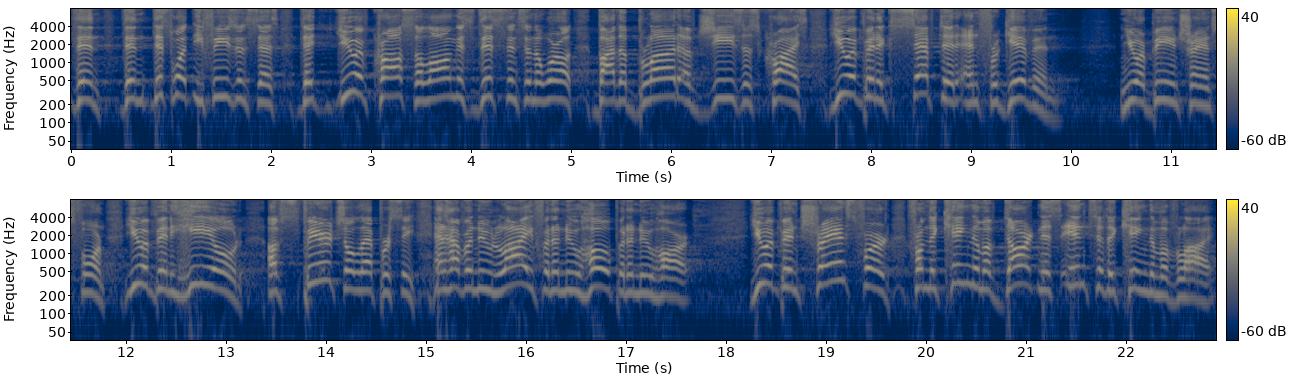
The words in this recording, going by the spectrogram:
then, then this is what Ephesians says that you have crossed the longest distance in the world by the blood of Jesus Christ. You have been accepted and forgiven you are being transformed. You have been healed of spiritual leprosy and have a new life and a new hope and a new heart. You have been transferred from the kingdom of darkness into the kingdom of light.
